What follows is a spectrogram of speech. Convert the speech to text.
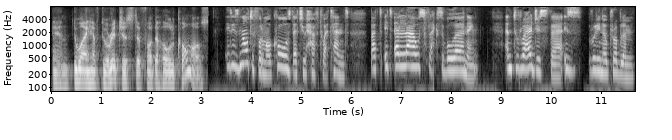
And do I have to register for the whole course? It is not a formal course that you have to attend, but it allows flexible learning. And to register is really no problem.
